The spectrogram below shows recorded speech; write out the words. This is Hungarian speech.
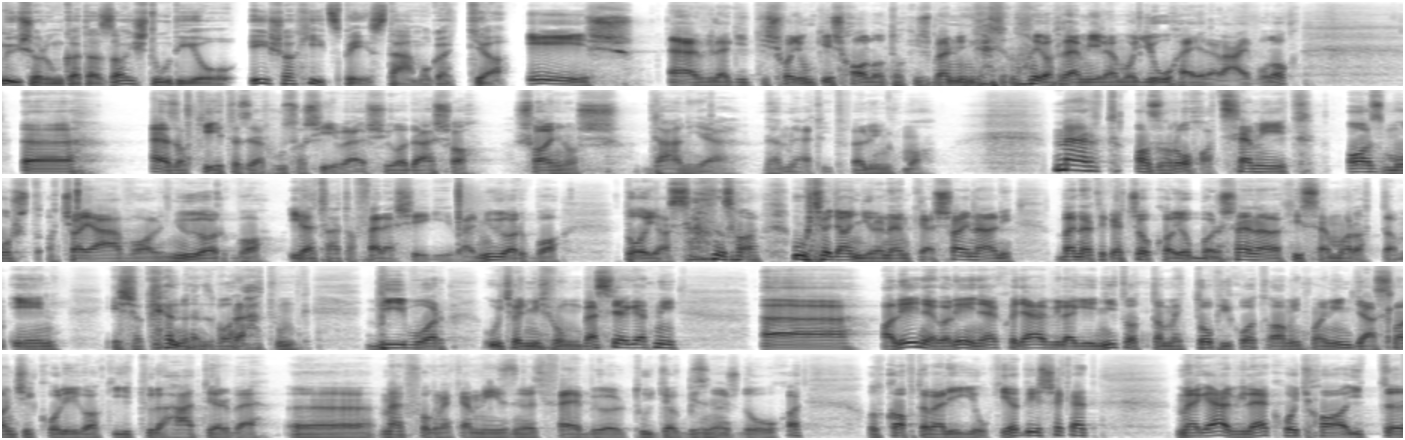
Műsorunkat a Zaj Stúdió és a Hitspace támogatja. És elvileg itt is vagyunk, és hallotok is bennünket. Nagyon remélem, hogy jó helyre live Ez a 2020-as év első adása. Sajnos Dániel nem lehet itt velünk ma, mert az a rohadt szemét, az most a csajával New Yorkba, illetve hát a feleségével New Yorkba tolja a százal, úgyhogy annyira nem kell sajnálni. Benneteket sokkal jobban sajnálok, hiszen maradtam én és a kedvenc barátunk Bíbor, úgyhogy mi fogunk beszélgetni. A lényeg a lényeg, hogy elvileg én nyitottam egy topikot, amit majd mindjárt Szlancsi kolléga, aki itt ül a háttérbe, meg fog nekem nézni, hogy fejből tudjak bizonyos dolgokat. Ott kaptam elég jó kérdéseket, meg elvileg, hogyha itt,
